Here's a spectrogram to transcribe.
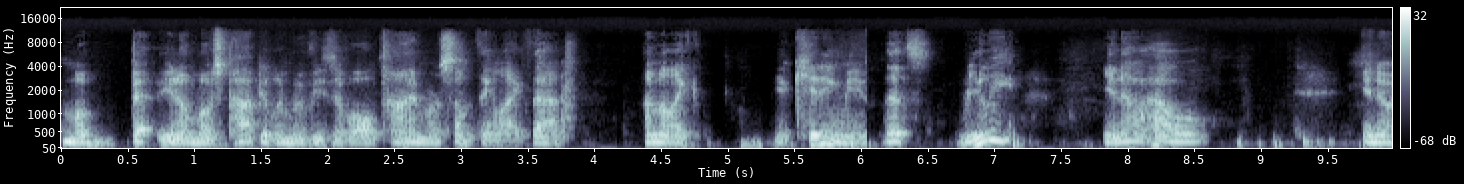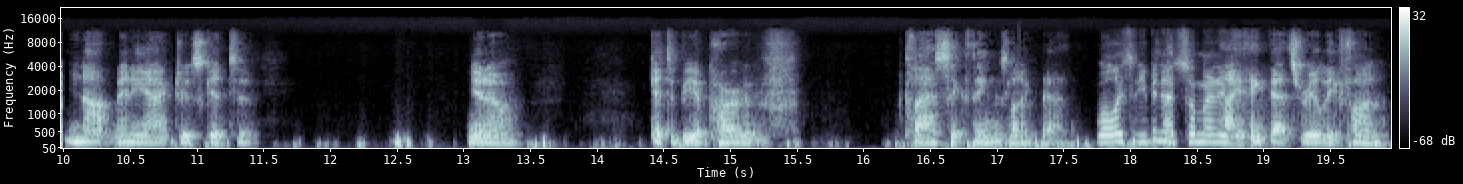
you know, most popular movies of all time, or something like that. I'm like, you're kidding me. That's really, you know, how, you know, not many actors get to, you know, get to be a part of classic things like that. well, like I said, you've been in so many. I think that's really fun.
